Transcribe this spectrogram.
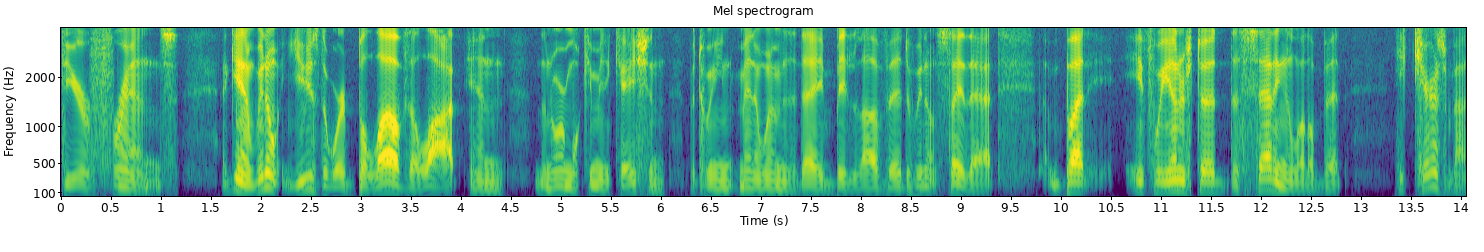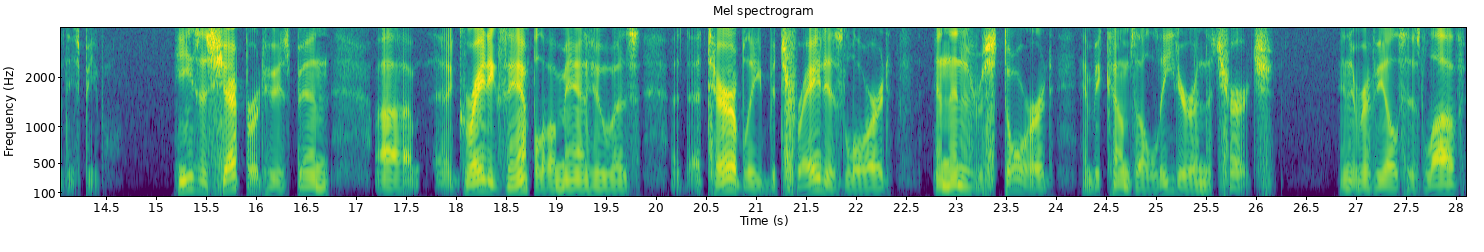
dear friends. Again, we don't use the word beloved a lot in the normal communication between men and women today. Beloved, we don't say that. But if we understood the setting a little bit, he cares about these people. He's a shepherd who's been uh, a great example of a man who was terribly betrayed his Lord and then is restored and becomes a leader in the church. And it reveals his love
